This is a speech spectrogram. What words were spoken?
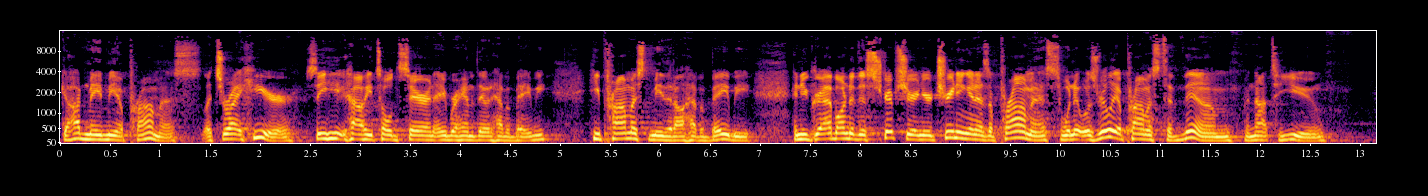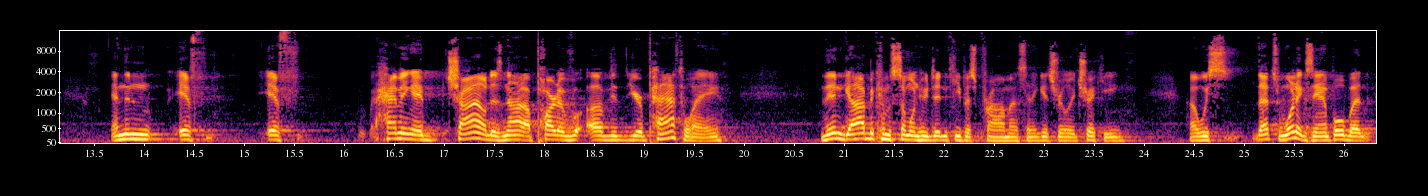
God made me a promise. It's right here. See how he told Sarah and Abraham that they would have a baby? He promised me that I'll have a baby. And you grab onto this scripture and you're treating it as a promise when it was really a promise to them and not to you. And then if, if having a child is not a part of, of your pathway, then God becomes someone who didn't keep his promise and it gets really tricky. Uh, we, that's one example, but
